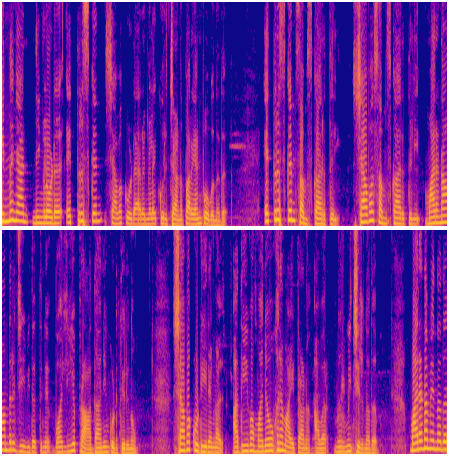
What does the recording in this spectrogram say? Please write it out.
ഇന്ന് ഞാൻ നിങ്ങളോട് എത്രിസ്കൻ ശവകൂടാരങ്ങളെക്കുറിച്ചാണ് പറയാൻ പോകുന്നത്. എത്രിസ്കൻ സംസ്കാരത്തിൽ ശവ സംസ്കാരത്തിൽ മരണാന്തര ജീവിതത്തിന് വലിയ പ്രാധാന്യം കൊടുത്തിരുന്നു. ശവകുടീരങ്ങൾ അതീവ മനോഹരമായിട്ടാണ് അവർ നിർമ്മിച്ചിരുന്നത്. മരണമെന്നത്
